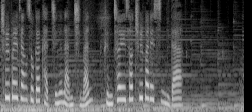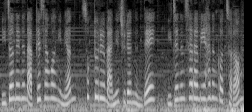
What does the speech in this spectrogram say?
출발 장소가 같지는 않지만 근처에서 출발했습니다. 이전에는 앞에 상황이면 속도를 많이 줄였는데 이제는 사람이 하는 것처럼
